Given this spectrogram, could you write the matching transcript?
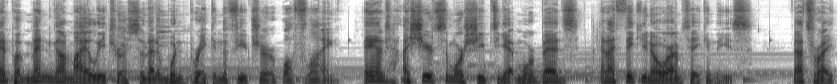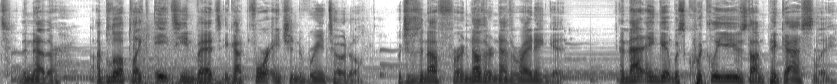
and put mending on my elytra so that it wouldn't break in the future while flying. And I sheared some more sheep to get more beds, and I think you know where I'm taking these. That's right, the nether. I blew up like 18 beds and got 4 ancient debris in total, which was enough for another netherite ingot. And that ingot was quickly used on Pickassely.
